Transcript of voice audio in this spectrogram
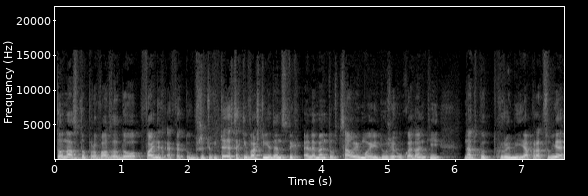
to nas doprowadza do fajnych efektów w życiu. I to jest taki właśnie jeden z tych elementów całej mojej dużej układanki, nad którymi ja pracuję.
